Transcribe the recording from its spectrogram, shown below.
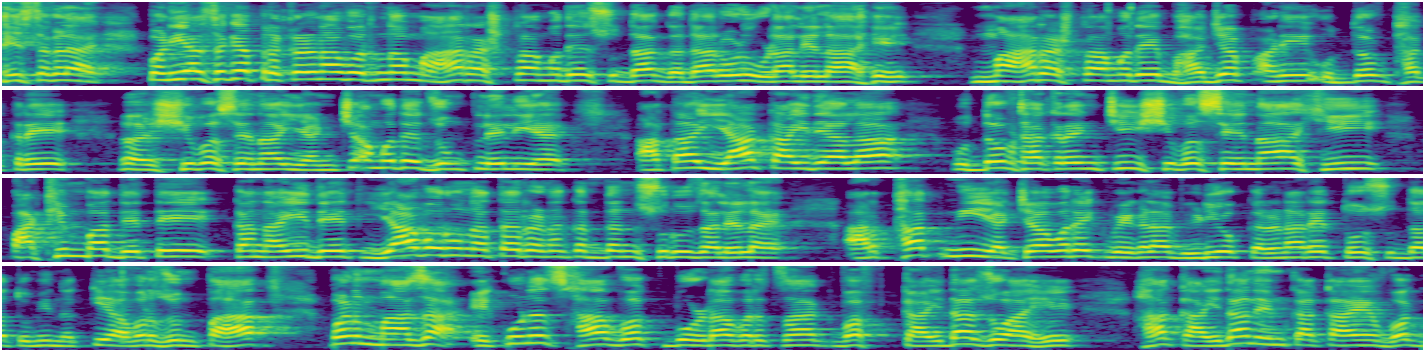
हे सगळं आहे. पण या सगळ्या प्रकरणावरनं महाराष्ट्रामध्ये सुद्धा गदारोळ उडालेला आहे. महाराष्ट्रामध्ये भाजप आणि उद्धव ठाकरे शिवसेना यांच्यामध्ये जुंपलेली आहे. आता या कायद्याला उद्धव ठाकरेंची शिवसेना ही पाठिंबा देते का नाही देत यावरून आता रणकद्दन सुरू झालेलं आहे. अर्थात मी याच्यावर एक वेगळा व्हिडिओ करणार आहे तो सुद्धा तुम्ही नक्की आवर्जून पहा. पण माझा एकूणच हा वक्फ बोर्डावरचा वक्फ कायदा जो आहे हा कायदा नेमका काय आहे, वक्फ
